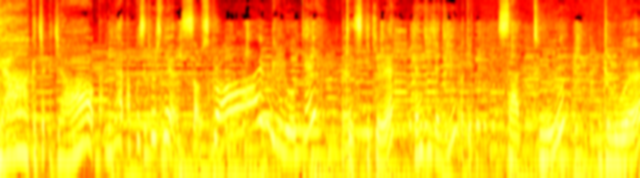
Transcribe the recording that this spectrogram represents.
Ya, kejap-kejap. Nak lihat apa seterusnya? Subscribe dulu, okey? Okey, sedikit ya. Janji-janji. Okey. Satu, dua,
